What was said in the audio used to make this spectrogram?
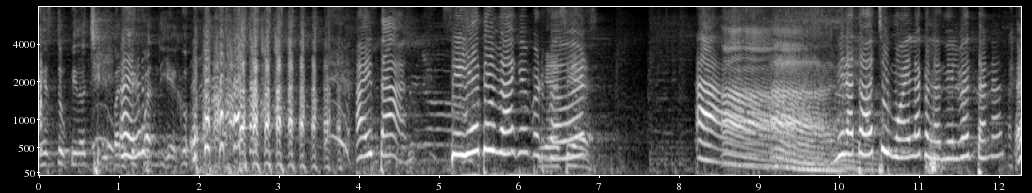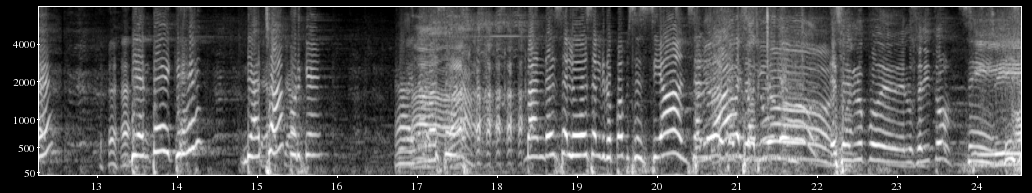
qué estúpido chili, parece. Juan Diego. Ahí está. Siguiente imagen, por favor. Ah. Mira, toda chimuela con las mil ventanas. ¿Eh? ¿Diente de qué? ¿De hacha? ¿Por qué? Ay, Ah. nada más una. Manden saludos al grupo Obsesión. Saludos. ¡Ay, saludos! ¿Es el grupo de, de Lucerito? Sí, Sí. dice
